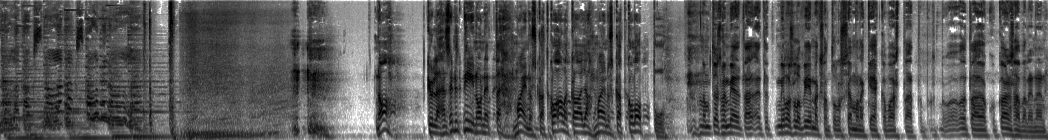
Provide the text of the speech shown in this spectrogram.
020230. No, kyllähän se nyt niin on, että mainoskatko alkaa ja mainoskatko loppuu. No mutta jos me mietitään, että milloin sulla viimeksi on tullut semmoinen keikka vastaan, että otetaan joku kansainvälinen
